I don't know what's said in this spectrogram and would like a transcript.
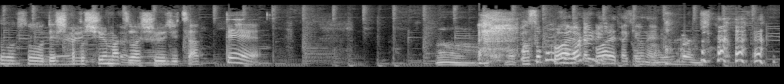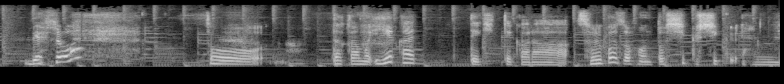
そうそうで、ねあと週末は終日あって、うん。もうパソコン壊れ 壊れた壊れた去年でしょ？そうだからもう家帰ってきてからそれこそ本当シクシクうん。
